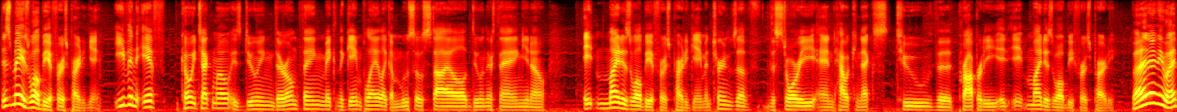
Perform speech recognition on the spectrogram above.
This may as well be a first party game. Even if Koei Tecmo is doing their own thing, making the gameplay like a Musou style, doing their thing, you know, it might as well be a first party game. In terms of the story and how it connects to the property, it, it might as well be first party. But anyway,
